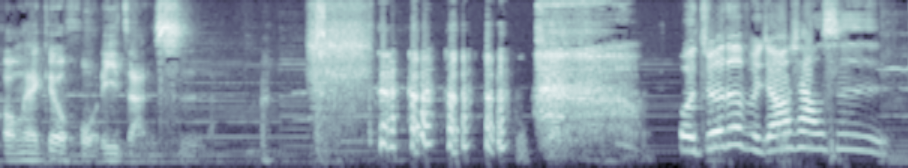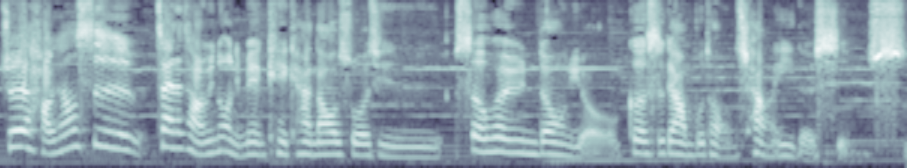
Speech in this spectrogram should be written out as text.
讲还叫火力展示。我觉得比较像是，就是好像是在那场运动里面可以看到说，其实社会运动有各式各样不同倡议的形式，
